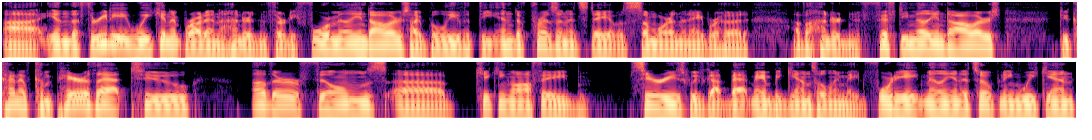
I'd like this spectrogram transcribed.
Uh, in the three day weekend, it brought in $134 million. I believe at the end of President's Day, it was somewhere in the neighborhood of $150 million. To kind of compare that to other films uh, kicking off a series, we've got Batman Begins only made 48 million its opening weekend,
